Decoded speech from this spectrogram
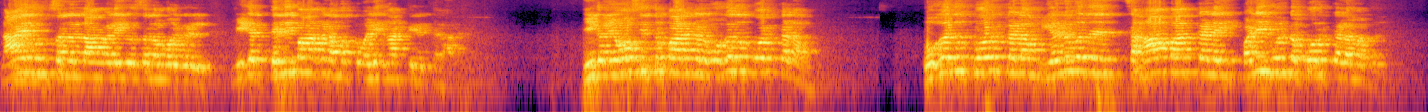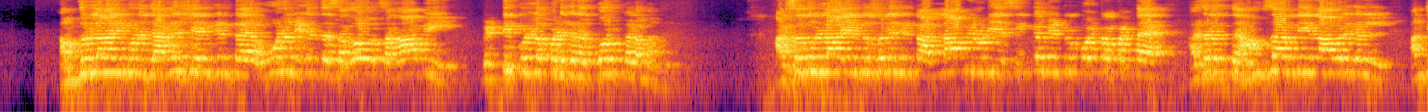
நாயகம் ஸல்லல்லாஹு அலைவு செல்லும் அவர்கள் மிக தெளிவாக நமக்கு வழிகாட்டி இருக்கிறார்கள் நீங்கள் யோசித்து பாருங்கள் உகது போர்க்களம். உகது போர்க்களம் எழுபது சகாபாக்களை பழி கொண்ட போர்க்களம் அது. அப்துல்லா இப்பொழுது ஜஹஷ் என்கின்ற ஊனம் மிகுந்த சகோ சகாபி வெட்டி கொள்ளப்படுகிற போர்க்களம் அது. அசதுல்லா என்று சொல்லுகின்ற அல்லாவினுடைய சிங்கம் என்று போற்றப்பட்ட ஹசரத் ஹம்சார் அவர்கள் அந்த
